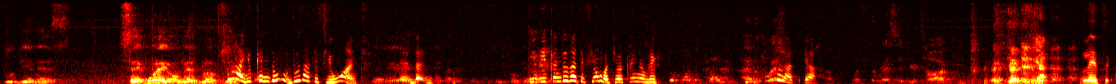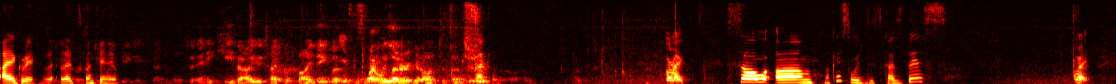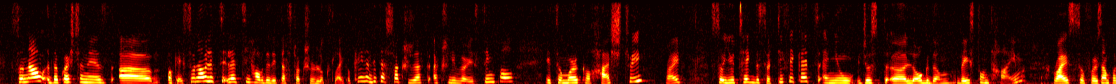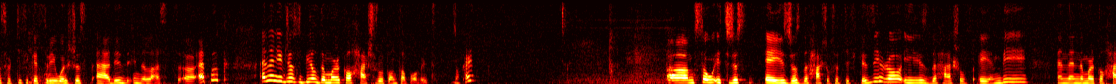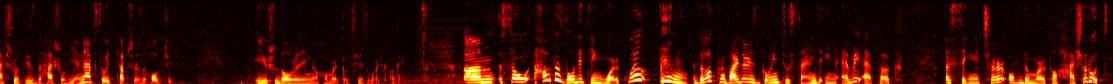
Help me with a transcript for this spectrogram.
do DNS same way on that blockchain. Yeah, you can do, do that if you want. Uh, that- you, you can do that if you want, but you're kind of. Re- you I have a can do that, yeah. What's the rest of your talk? Yeah, let's, I agree. Let- Let's continue. Being extendable To any key value type of binding, but Yes. why don't we let her get on to that? Exactly. All right. So, um, okay, so we discussed this. All right. So now the question is, um, okay, so now let's see, let's see how the data structure looks like. Okay, the data structure is actually very simple. It's a Merkle hash tree, right? So you take the certificates and you just uh, log them based on time, right? So for example, certificate three was just added in the last uh, epoch, and then you just build the Merkle hash root on top of it, okay? Um, so it's just A is just the hash of certificate zero, E is the hash of A and B, and then the Merkle hash root is the hash of ENF, so it captures the whole tree. You should already know how Merkle trees work. Okay. Um, so how does auditing work? Well, the log provider is going to send in every epoch a signature of the Merkle hash root,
